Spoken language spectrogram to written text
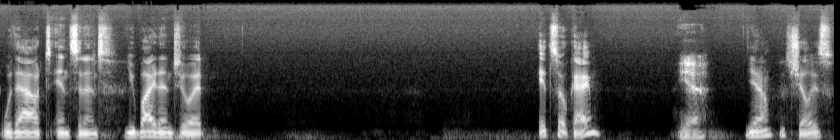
without incident. You bite into it. It's okay. Yeah. You know, it's Chili's.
